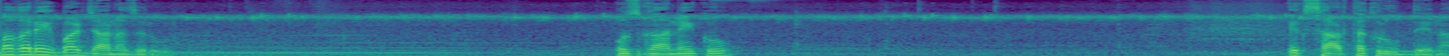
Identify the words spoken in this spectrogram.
मगर एक बार जाना ज़रूर। उस गाने को एक सार्थक रूप देना,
